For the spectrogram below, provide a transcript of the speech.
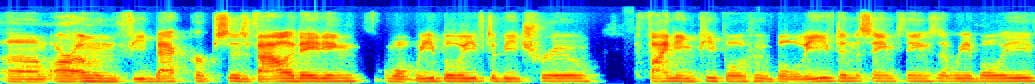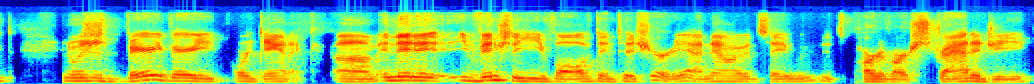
um, our own feedback purposes, validating what we believe to be true, finding people who believed in the same things that we believed. And it was just very, very organic. Um, and then it eventually evolved into sure, yeah, now I would say it's part of our strategy.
